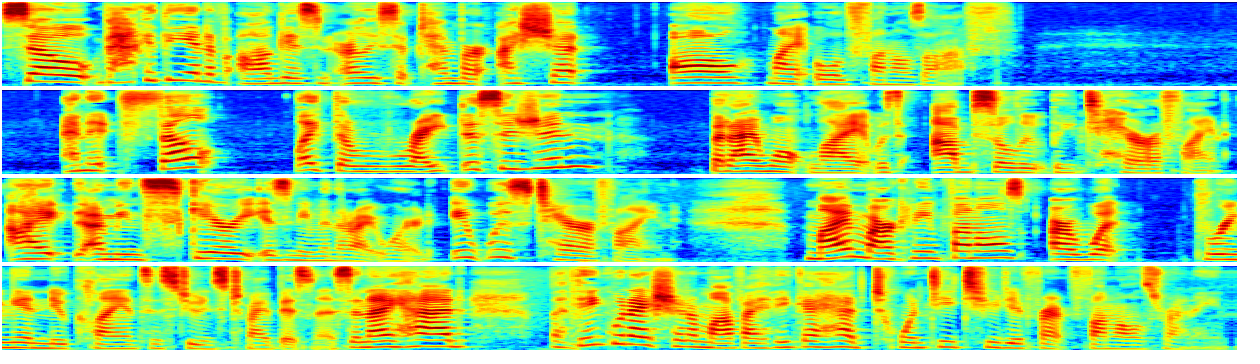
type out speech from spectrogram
So, back at the end of August and early September, I shut all my old funnels off. And it felt like the right decision, but I won't lie, it was absolutely terrifying. I I mean scary isn't even the right word. It was terrifying. My marketing funnels are what bring in new clients and students to my business. And I had I think when I shut them off, I think I had 22 different funnels running.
